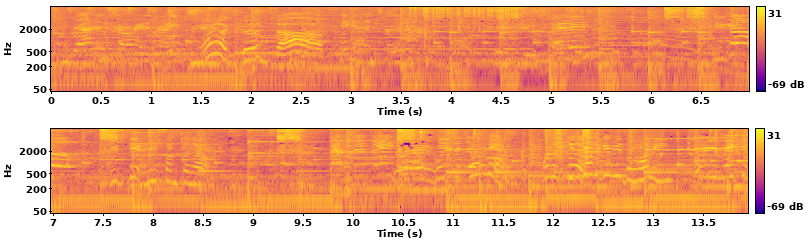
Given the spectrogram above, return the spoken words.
Some bread and strawberries? What a good job. Okay. Here you go. You get me something else. Hey, what you cooking? What is this? You gotta give me the money. What are you making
